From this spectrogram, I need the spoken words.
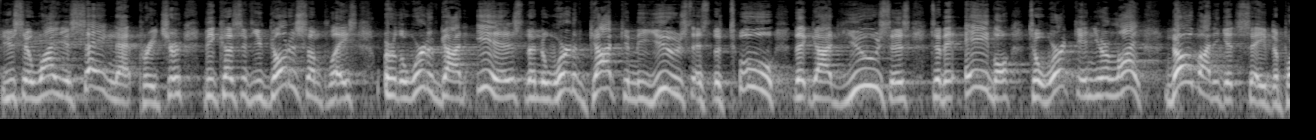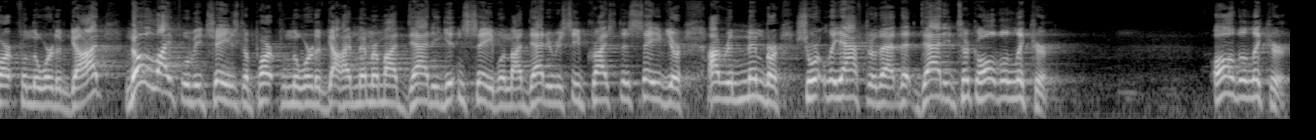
You say, why are you saying that, preacher? Because if you go to some place where the Word of God is, then the Word of God can be used as the tool that God uses to be able to work in your life. Nobody gets saved apart from the Word of God. No life will be changed apart from the Word of God. I remember my daddy getting saved when my daddy received Christ Christ as Savior. I remember shortly after that that Daddy took all the liquor, all the liquor,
